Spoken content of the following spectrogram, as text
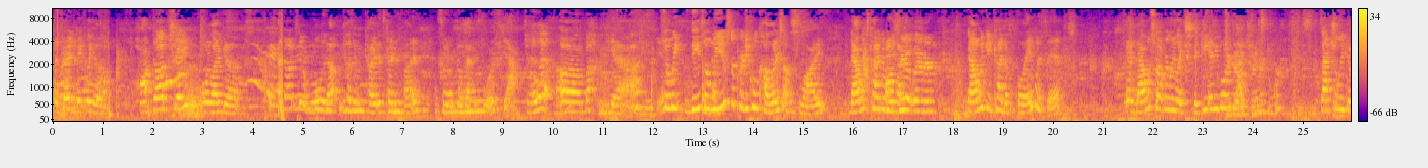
I'm trying to make like a hot dog shape or like a. I know I'm just gonna roll it up because it kind it's kind of fun. So you're go back and forth. Yeah. Roll it. Um. Yeah. So we these so we used the pretty cool colors on the slime. Now it's kind of I'll see it later. now we can kind of play with it. And now it's not really like sticky anymore. You It's got a actually, trainer to work? it's actually to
